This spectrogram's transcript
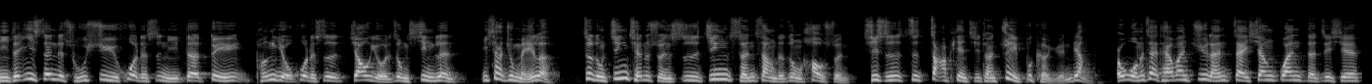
你的一生的储蓄，或者是你的对于朋友或者是交友的这种信任，一下就没了。这种金钱的损失、精神上的这种耗损，其实是诈骗集团最不可原谅的。而我们在台湾，居然在相关的这些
